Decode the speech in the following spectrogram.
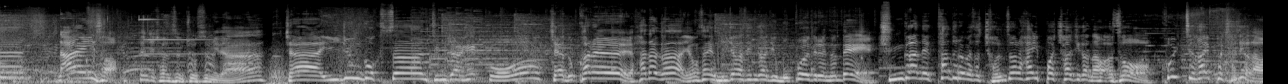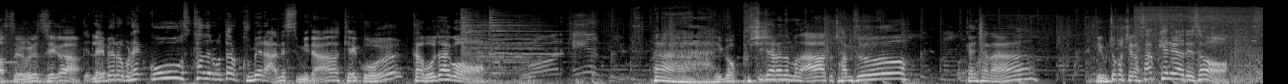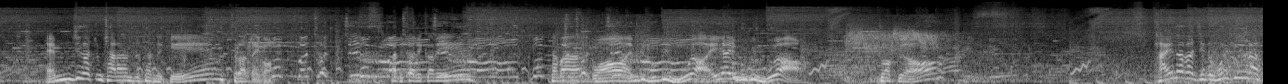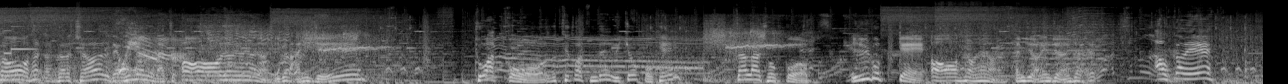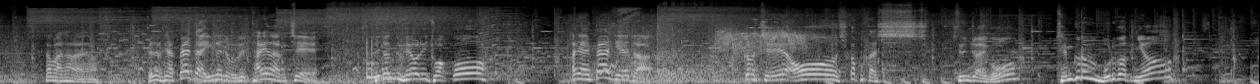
나이스 현재 전승 좋습니다. 자 이중곡선 등장했고 제가 녹화를 하다가 영상에 문제가 생겨가지고 못 보여드렸는데 중간에 스타드롭에서 전설 하이퍼 차지가 나와서 콜트 하이퍼 차지가 나왔어요. 그래서 제가 레벨업을 했고 스타드롭은 따로 구매를 안 했습니다. 개꿀. 가보자고. 아 이거 부시 잘하는 분 아 또 잠수. 괜찮아. 이거 무조건 제가 쌉 캐리해야 돼서 MG가 좀 잘하는 듯한 느낌. 들어왔다 이거. 까비 까비 까비 잡아 와 MG 무빙 뭐야? AI 무빙 뭐야? 좋았고요. 다이나가 지금 홀딩이라서 살짝 그렇죠. 내가 홀딩이 낫죠. 어형형형 이건 아니지. 좋았고. 이거 될것 같은데? 위쪽? 오케이. 잘라줬고. 일곱 개어형형 MG 형 MG 형. 아우 까비 잠깐만 잠깐만. 얘들아 그냥 빼자. 인간적으로. 다이나 그치? 대전님 회오리 좋았고. 아니 아니 빼야지 얘들아 그렇지. 어 시끄럽다. 씨 지는 줄 알고. 잼그룹은 모르거든요.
